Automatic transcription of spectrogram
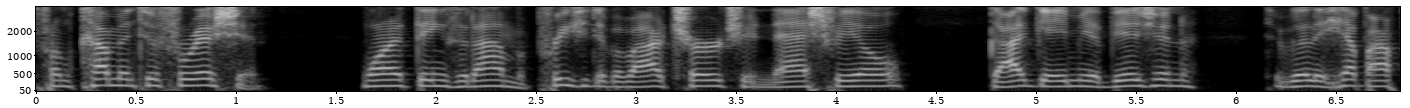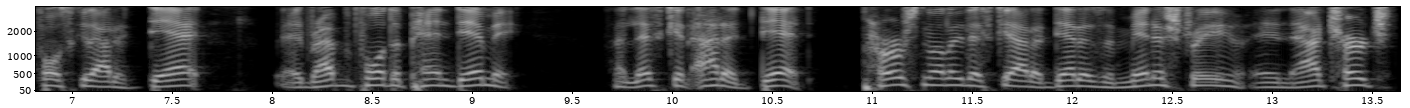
from coming to fruition. One of the things that I'm appreciative of our church in Nashville, God gave me a vision to really help our folks get out of debt right before the pandemic. Like, let's get out of debt personally. Let's get out of debt as a ministry. And our church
